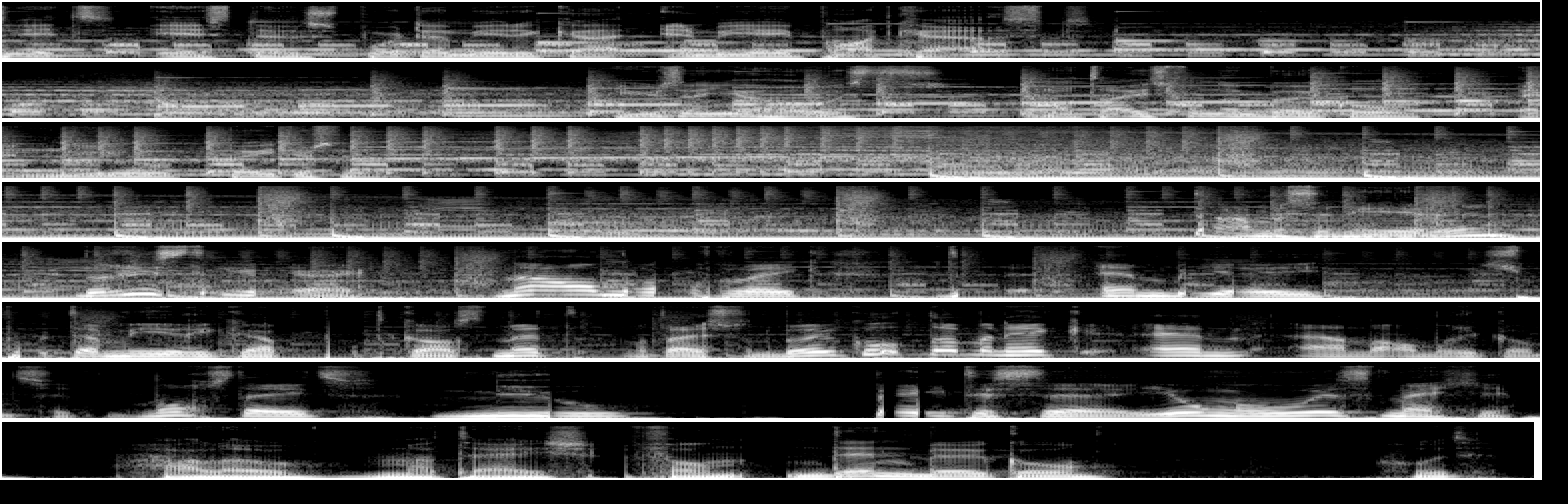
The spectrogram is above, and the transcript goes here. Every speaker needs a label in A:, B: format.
A: Dit is de Sport Amerika NBA Podcast. Hier zijn je hosts Matthijs van den Beukel en Neil Petersen.
B: Dames en heren, er is hij weer. Na anderhalve week de NBA Sport Amerika podcast met Matthijs van den Beukel, dat ben ik. En aan de andere kant zit nog steeds Nieuw Petersen. Jongen, hoe is het met je?
C: Hallo, Matthijs van Den Beukel. Goed.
